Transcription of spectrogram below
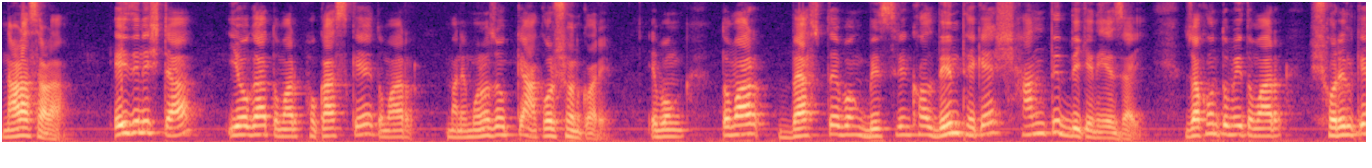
নাড়াচাড়া। এই জিনিসটা ইয়োগা তোমার ফোকাসকে তোমার মানে মনোযোগকে আকর্ষণ করে এবং তোমার ব্যস্ত এবং বিশৃঙ্খল দিন থেকে শান্তির দিকে নিয়ে যায়। যখন তুমি তোমার শরীরকে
